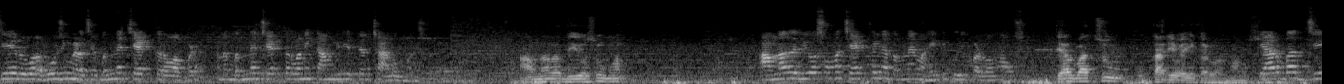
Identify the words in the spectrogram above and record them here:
જે રોજ રોજમેળ છે બંને ચેક કરવા પડે. અને બંને ચેક કરવાની કામગીરી અત્યારે ચાલુ છે. આવનારા દિવસોમાં આવનારા દિવસોમાં ચેક થઈને તમને માહિતી પૂરી પાડવામાં આવશે. ત્યારબાદ શું કાર્યવાહી કરવામાં આવશે? ત્યારબાદ જે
